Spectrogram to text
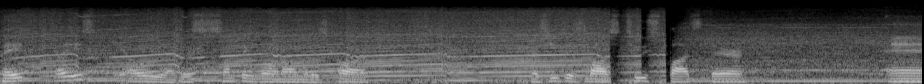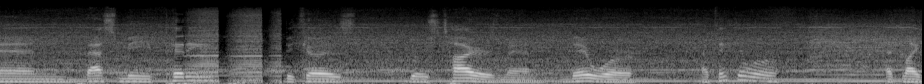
pace. Oh yeah, there's something going on with his car. Because he just lost two spots there. And that's me pitting because those tires, man, they were, I think they were at like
